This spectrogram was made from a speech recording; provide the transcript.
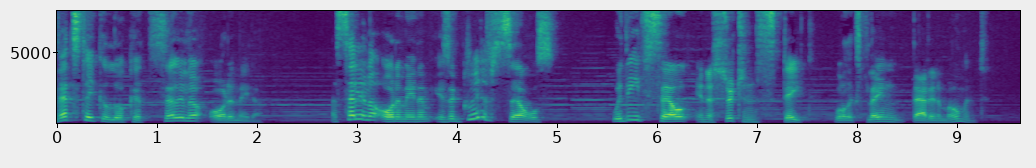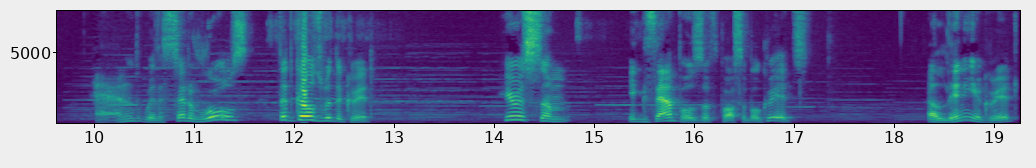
Let's take a look at cellular automata. A cellular automaton is a grid of cells with each cell in a certain state. We'll explain that in a moment. And with a set of rules that goes with the grid. Here are some examples of possible grids. A linear grid,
